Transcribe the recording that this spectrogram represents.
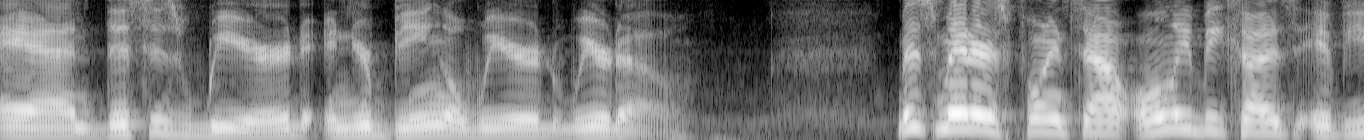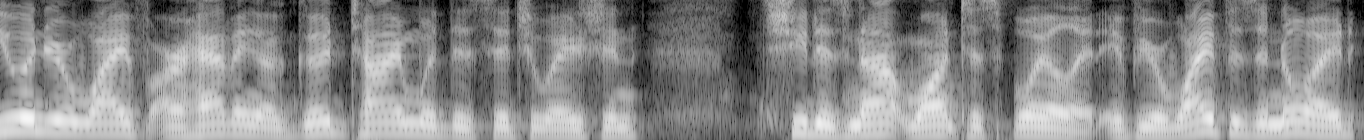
and this is weird, and you're being a weird weirdo. Miss Manners points out only because if you and your wife are having a good time with this situation, she does not want to spoil it. If your wife is annoyed,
